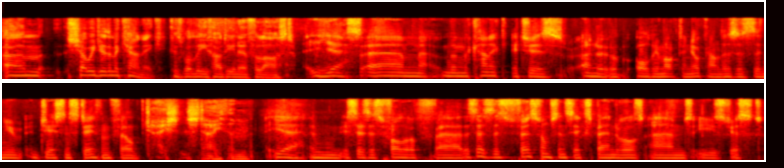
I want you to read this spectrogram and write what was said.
Um, shall we do the mechanic? Because we'll leave How Do You Know for last. yes, um, the mechanic, which is, I know it'll all be marked on your calendars, is the new Jason Statham film. Jason Statham. Yeah, and it says this follow up. Uh, this is this first film since The Expendables, and he's just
